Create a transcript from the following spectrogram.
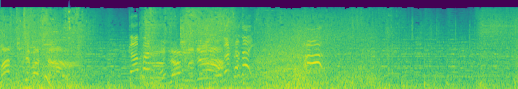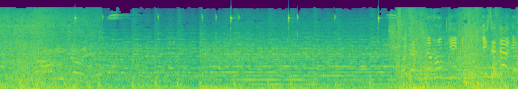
待ってました！頑張る無駄無逃さない。あげる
